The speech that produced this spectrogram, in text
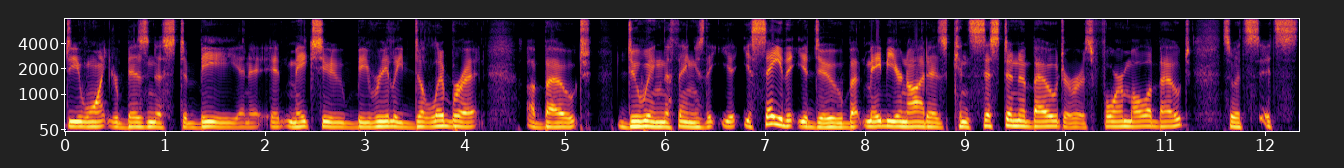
do you want your business to be? And it, it makes you be really deliberate about doing the things that you, you say that you do, but maybe you're not as consistent about or as formal about. So it's it's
